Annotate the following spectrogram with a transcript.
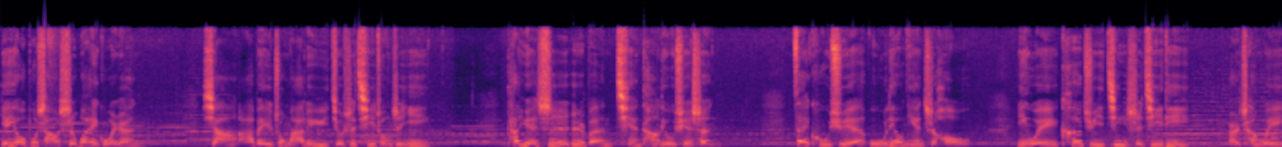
也有不少是外国人，像阿倍仲麻吕就是其中之一。他原是日本遣唐留学生，在苦学五六年之后，因为科举进士及第，而成为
